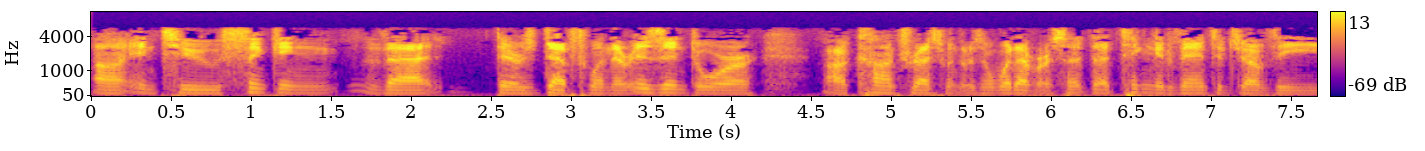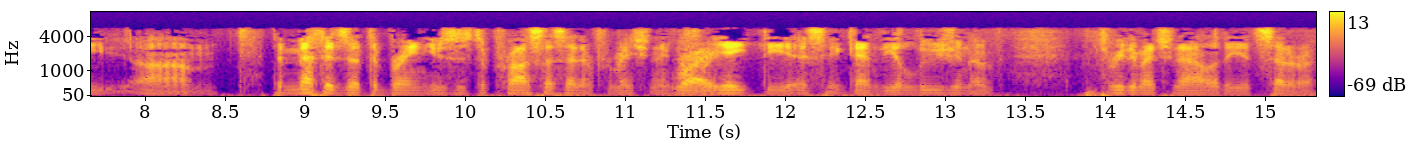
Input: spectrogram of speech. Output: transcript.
uh, into thinking that there's depth when there isn't, or uh, contrast when there isn't, whatever. So that taking advantage of the um, the methods that the brain uses to process that information and Right. create the again the illusion of three dimensionality, etc.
